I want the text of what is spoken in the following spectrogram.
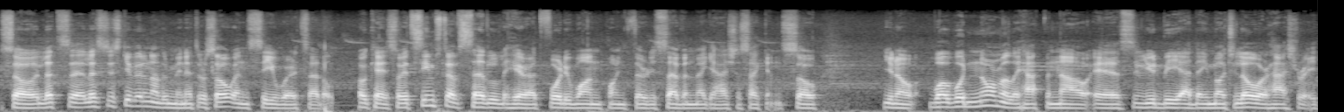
So let's uh, let's just give it another minute or so and see where it settled. Okay, so it seems to have settled here at 41.37 megahash a second. So you know, what would normally happen now is you'd be at a much lower hash rate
